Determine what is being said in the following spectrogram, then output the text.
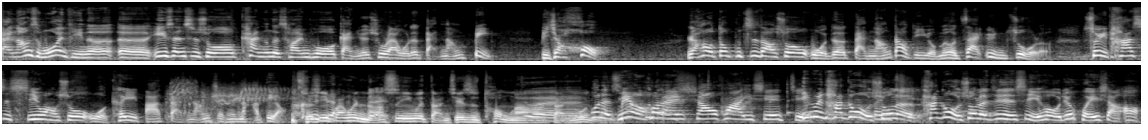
胆囊什么问题呢？呃，医生是说看那个超音波，感觉出来我的胆囊壁比较厚，然后都不知道说我的胆囊到底有没有在运作了，所以他是希望说我可以把胆囊整个拿掉。可是，一般会拿是因为胆结石痛啊，胆问，或者没有后来消化一些结。因为他跟我说了，他跟我说了这件事以后，我就回想哦，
